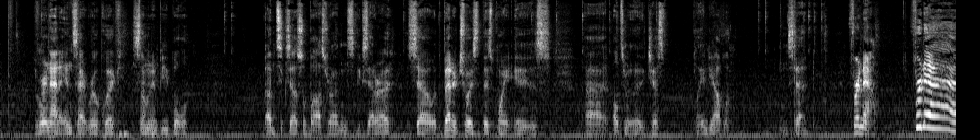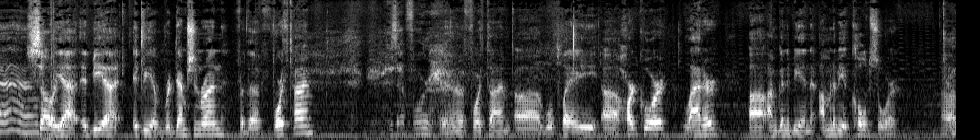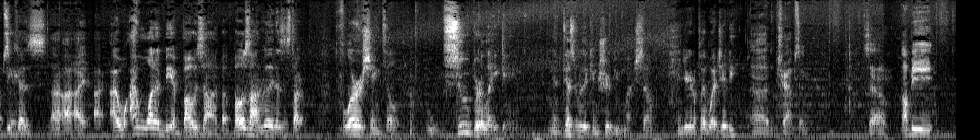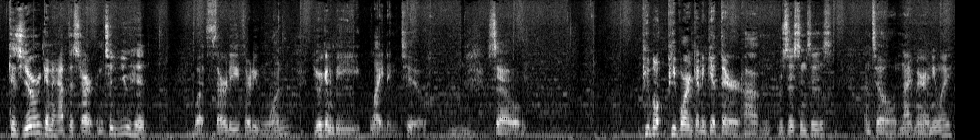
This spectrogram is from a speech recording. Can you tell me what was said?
we ran out of insight real quick, summoning people, unsuccessful boss runs, etc. So the better choice at this point is uh, ultimately just playing Diablo instead. For now. For now. So yeah, it'd be a it'd be a redemption run for the fourth time. is that for? Uh, fourth time. Uh, we'll play uh, hardcore ladder. Uh, I'm gonna be in. I'm gonna be a cold sorc. Uh, because uh, I I, I, I want to be a boson, but boson really doesn't start flourishing till super late game. And it doesn't really contribute much. So, and you're gonna play what, JD? Uh. So I'll be because you're gonna have to start until you hit what 30, 31. You're gonna be lightning too. So people people aren't gonna get their um, resistances until nightmare anyway.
